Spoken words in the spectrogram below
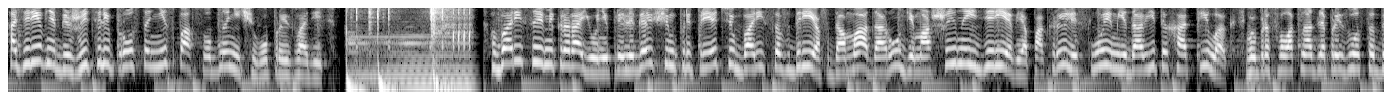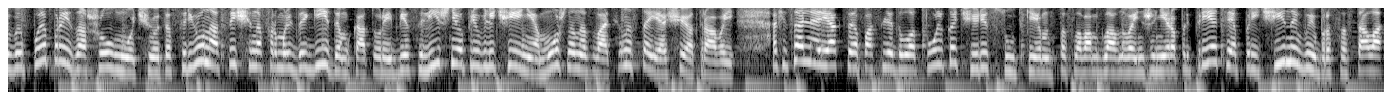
А деревня без жителей просто не способна ничего производить обсудить. В Борисове микрорайоне, прилегающем к предприятию Борисов Древ, дома, дороги, машины и деревья покрыли слоем ядовитых опилок. Выброс волокна для производства ДВП произошел ночью. Это сырье насыщено формальдегидом, который без лишнего привлечения можно назвать настоящей отравой. Официальная реакция последовала только через сутки. По словам главного инженера предприятия, причиной выброса стала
